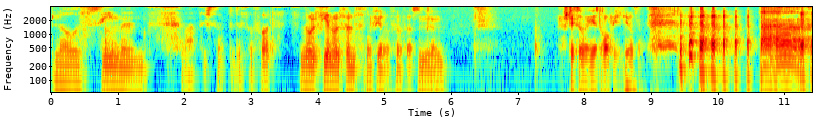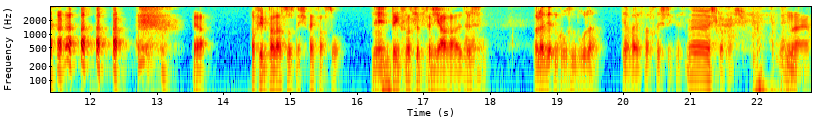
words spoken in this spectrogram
Blaues Siemens. Warte, ich sagte das sofort. Das ist 0405. 0405 erst. Okay. Mhm. Steht sogar hier drauf, ich Idiot. Aha. Ja. Auf jeden Fall hast du es nicht einfach so. Nee, Ein Dings, was 17 Jahre alt ist. Nein. Oder sie hat einen großen Bruder, der weiß, was richtig ist. Äh, ich glaube nicht. Naja.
